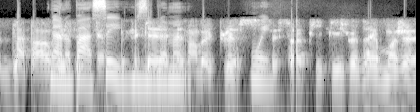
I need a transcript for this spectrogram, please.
de la part Mais il y en des a pas assez, visiblement. en veulent plus. Oui. C'est ça. Puis, puis je veux dire, moi, je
